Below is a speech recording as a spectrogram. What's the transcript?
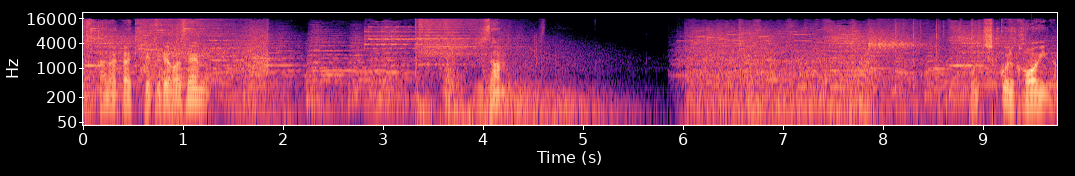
なかなか来てくれません。星3ちっこいのかわいいな。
